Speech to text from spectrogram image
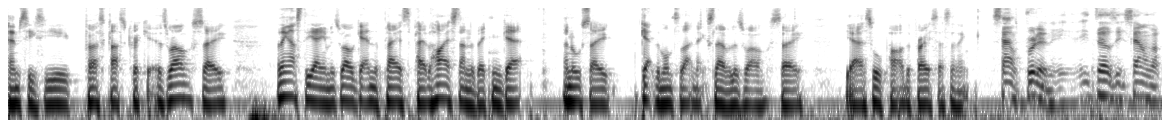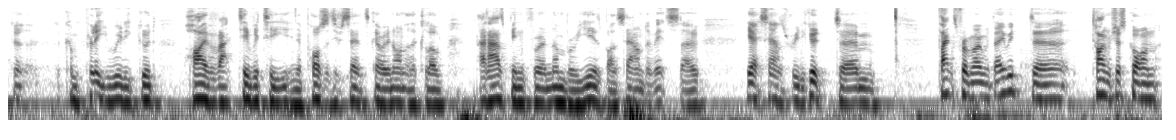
MCCU first class cricket as well. So I think that's the aim as well, getting the players to play the highest standard they can get, and also get them onto that next level as well. So yeah, it's all part of the process. I think. Sounds brilliant. It, it does. It sounds like a, complete, really good hive of activity in a positive sense going on at the club, and has been for a number of years by the sound of it. So, yeah, it sounds really good. Um, thanks for a moment, David. Uh, time's just gone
